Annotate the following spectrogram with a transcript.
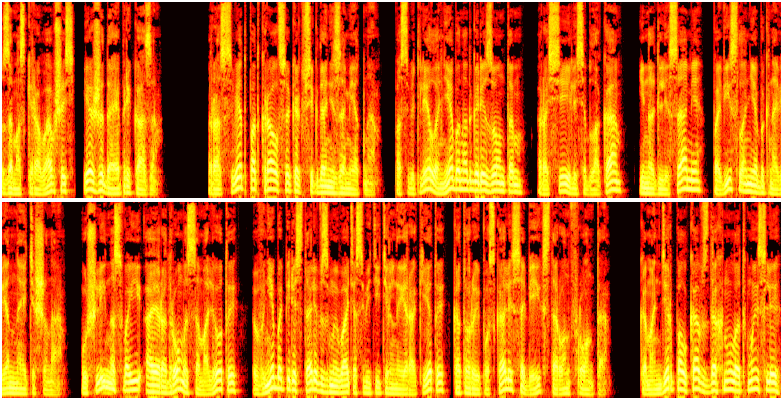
замаскировавшись и ожидая приказа. Рассвет подкрался, как всегда, незаметно. Посветлело небо над горизонтом, рассеялись облака, и над лесами повисла необыкновенная тишина. Ушли на свои аэродромы самолеты, в небо перестали взмывать осветительные ракеты, которые пускали с обеих сторон фронта. Командир полка вздохнул от мысли,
